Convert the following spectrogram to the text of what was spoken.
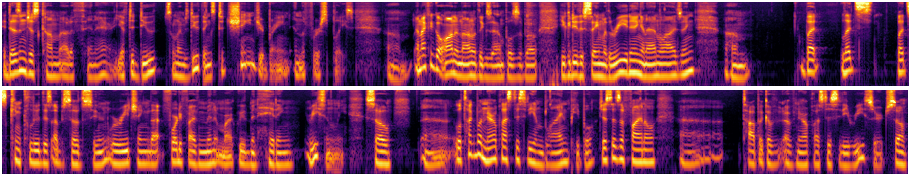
It doesn't just come out of thin air. You have to do sometimes do things to change your brain in the first place. Um, and I could go on and on with examples about you could do the same with reading and analyzing. Um, but let's let's conclude this episode soon. We're reaching that 45 minute mark we've been hitting recently. So uh, we'll talk about neuroplasticity in blind people just as a final uh, topic of, of neuroplasticity research. So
